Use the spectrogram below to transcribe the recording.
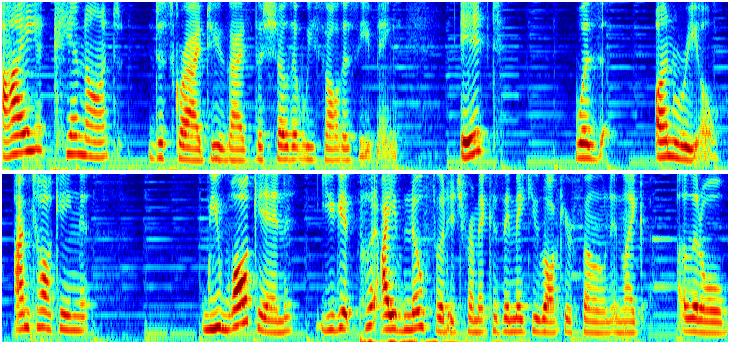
I cannot describe to you guys the show that we saw this evening. It was unreal. I'm talking you walk in, you get put I have no footage from it because they make you lock your phone in like a little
